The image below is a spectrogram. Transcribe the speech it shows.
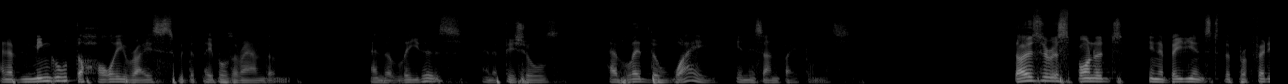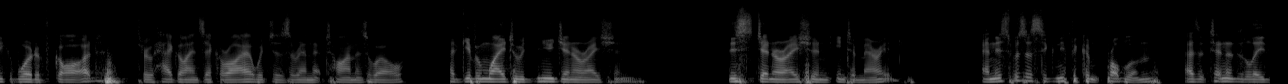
and have mingled the holy race with the peoples around them. And the leaders and officials have led the way in this unfaithfulness. Those who responded in obedience to the prophetic word of God through Haggai and Zechariah, which is around that time as well, had given way to a new generation. This generation intermarried, and this was a significant problem as it tended to lead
